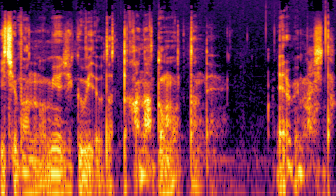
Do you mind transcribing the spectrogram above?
一番のミュージックビデオだったかなと思ったんで選びました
